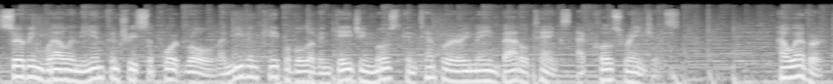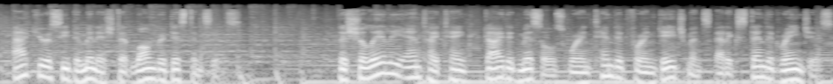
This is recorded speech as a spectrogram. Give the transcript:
serving well in the infantry support role and even capable of engaging most contemporary main battle tanks at close ranges. However, accuracy diminished at longer distances. The Shillelagh anti-tank guided missiles were intended for engagements at extended ranges,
